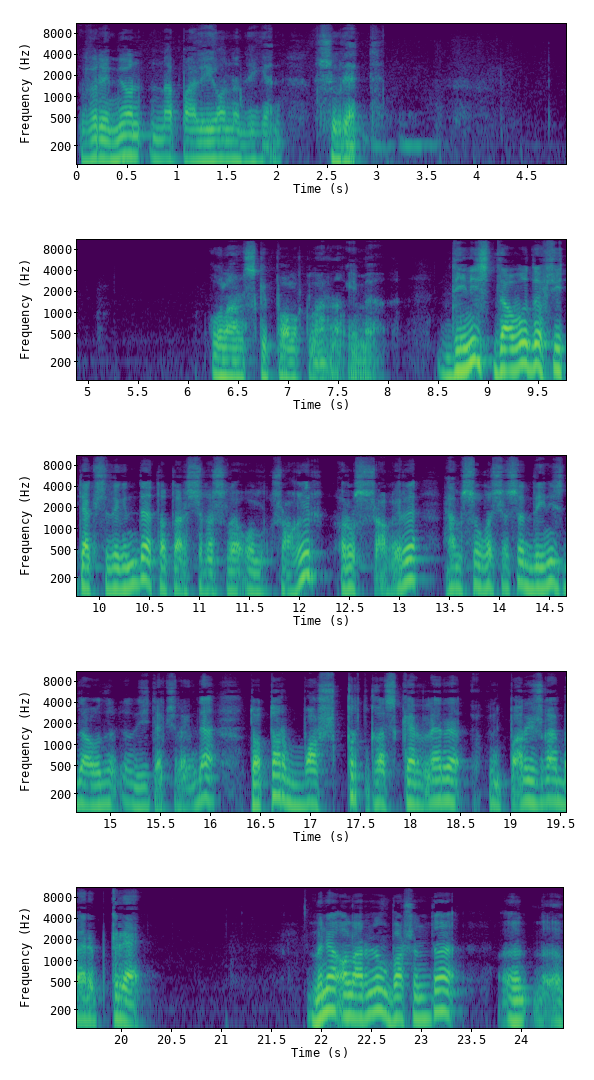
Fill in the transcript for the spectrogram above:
времен Наполеона дигән сурәт. Уланский полкларның име. Денис Давыдов җитәкчелегендә татар чыгышлы ул шагыйрь, рус шагыйре һәм сугышчысы Денис Давыдов җитәкчелегендә татар башкорт гаскәрләре Парижга бәреп керә. Менә аларның башында э, э,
